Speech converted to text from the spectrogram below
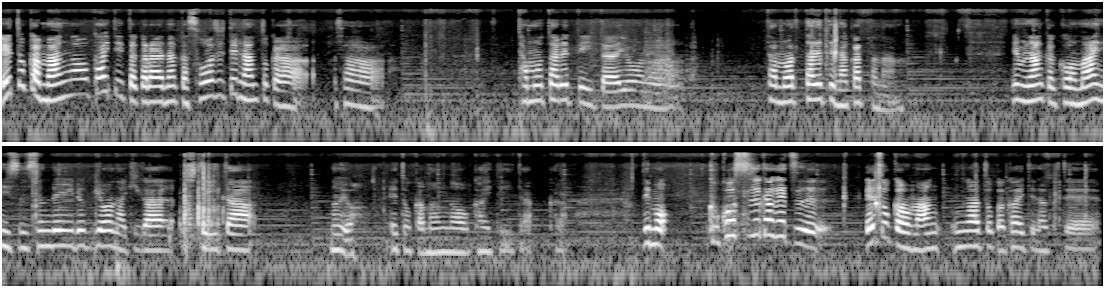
絵とか漫画を描いていたからなんか総じてなんとかさ保たれていたような保たれてなかったな。でもなんかこう前に進んでいるような気がしていたのよ。絵とか漫画を描いていたから。でもここ数ヶ月絵とか漫画とか描いてなくて。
